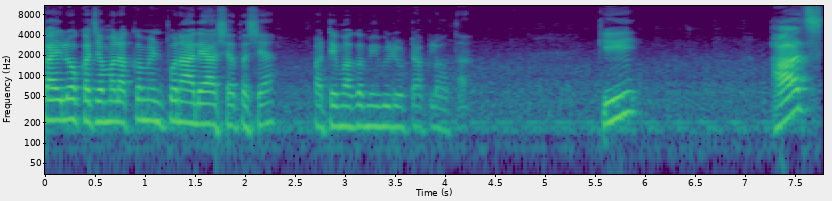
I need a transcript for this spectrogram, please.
काही लोकांच्या मला कमेंट पण आल्या अशा तशा. पाठीमागं मी व्हिडिओ टाकला होता. की आज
